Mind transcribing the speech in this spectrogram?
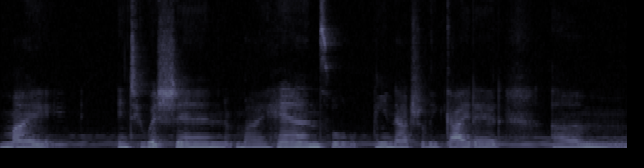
My intuition, my hands will be naturally guided. Um,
